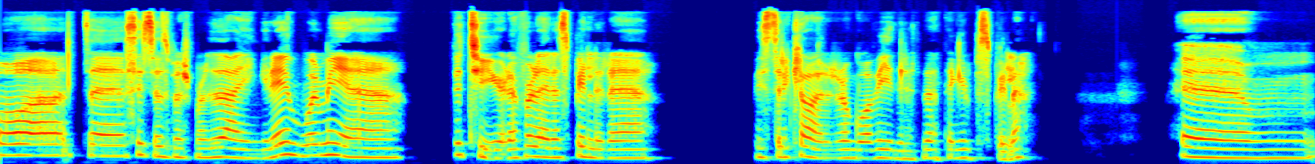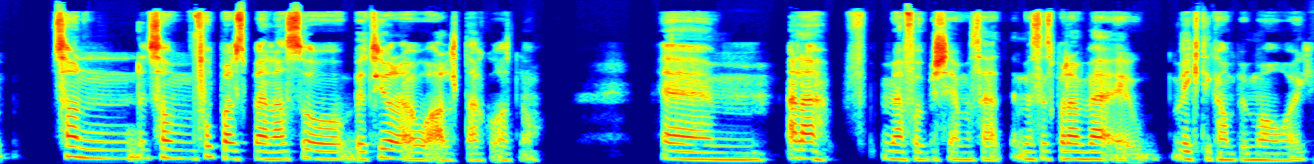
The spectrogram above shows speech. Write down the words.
Og et eh, siste spørsmål til deg, Ingrid. Hvor mye betyr det for dere spillere hvis dere klarer å gå videre til dette gruppespillet? Ehm, sånn som fotballspiller så betyr det jo alt akkurat nå. Um, eller vi har fått beskjed om å si at vi skal spille en viktig kamp i morgen òg.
